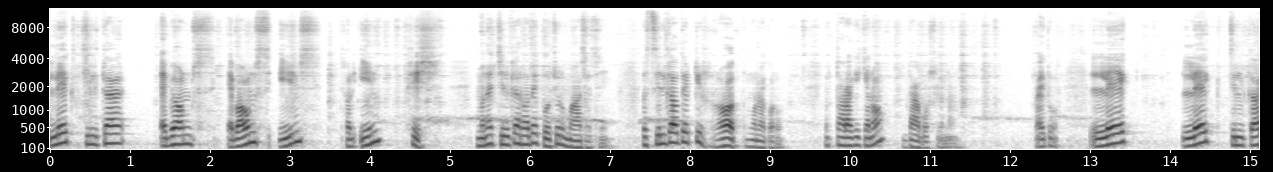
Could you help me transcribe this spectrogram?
Lake Chilka abounds abounds ins sorry in fish মানে চিল্কা হ্রদে প্রচুর মাছ আছে। তো চিল্কাও তো একটি হ্রদ, মনে করো। তার আগে কেন দা বসল না? তাই তো। Lake lake Chilka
